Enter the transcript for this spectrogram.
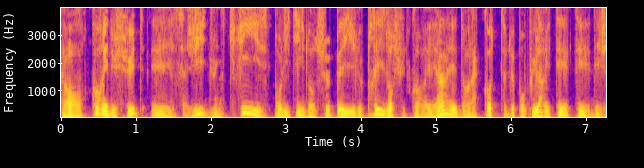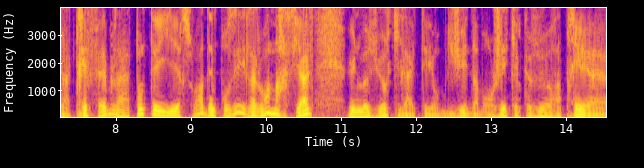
en Corée du Sud, et il s'agit d'une crise politique dans ce pays. Le président sud-coréen, et dont la cote de popularité était déjà très faible, a tenté hier soir d'imposer la loi martiale, une mesure qu'il a été obligé d'abroger quelques heures après euh,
